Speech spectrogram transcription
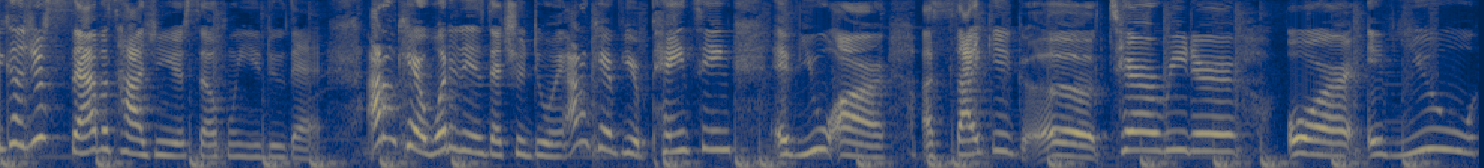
Because you're sabotaging yourself when you do that. I don't care what it is that you're doing. I don't care if you're painting, if you are a psychic uh, tarot reader, or if you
